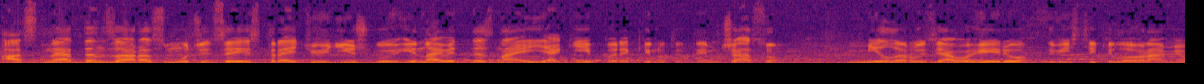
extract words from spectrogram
А Снедден зараз мучиться із третьою діжкою і навіть не знає, як її перекинути. Тим часом Міллер узяв гирю 200 кілограмів,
